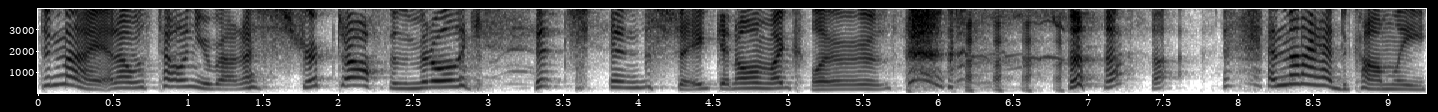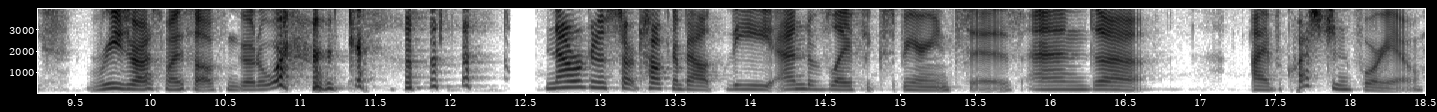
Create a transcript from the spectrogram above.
didn't I? And I was telling you about it. And I stripped off in the middle of the kitchen, shaking all my clothes. and then I had to calmly redress myself and go to work. Now we're going to start talking about the end of life experiences. And uh, I have a question for you.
